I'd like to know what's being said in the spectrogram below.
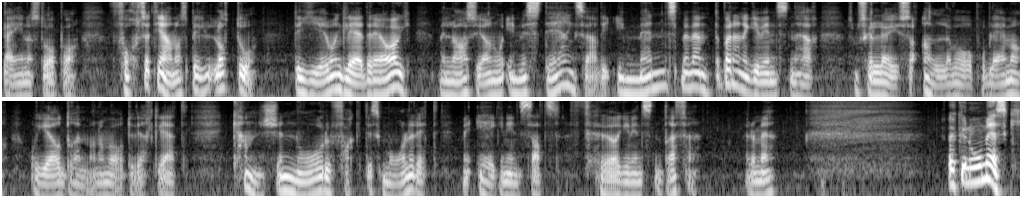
bein å stå på. Fortsett gjerne å spille Lotto. Det gir jo en glede, det òg. Men la oss gjøre noe investeringsverdig imens vi venter på denne gevinsten her, som skal løse alle våre problemer og gjøre drømmene våre til virkelighet. Kanskje når du faktisk målet ditt med egen innsats før gevinsten treffer. Er du med? Økonomisk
